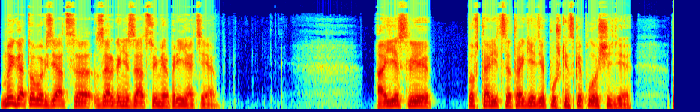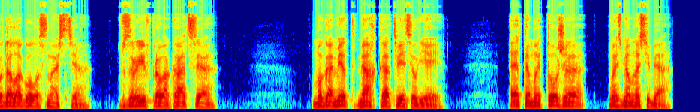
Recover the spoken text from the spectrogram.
«Мы готовы взяться за организацию мероприятия». «А если повторится трагедия Пушкинской площади?» — подала голос Настя. «Взрыв, провокация». Магомед мягко ответил ей. «Это мы тоже возьмем на себя».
